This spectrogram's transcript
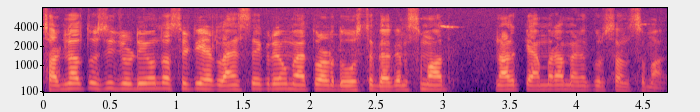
ਸਾਡੇ ਨਾਲ ਤੁਸੀਂ ਜੁੜੇ ਹੋ ਤਾਂ ਸਿਟੀ ਹੈਡਲਾਈਨਸ ਦੇਖ ਰਹੇ ਹੋ। ਮੈਂ ਤੁਹਾਡਾ ਦੋਸਤ ਗਗਨ ਸਮਾਦ, ਨਾਲ ਕੈਮਰਾਮੈਨ ਗੁਰਸੰਤ ਸਮਾਦ।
